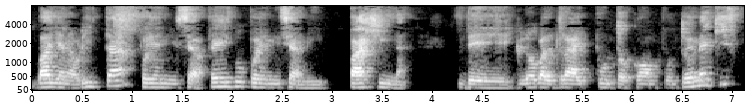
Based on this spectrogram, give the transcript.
vayan ahorita, pueden irse a Facebook, pueden irse a mi página de globaldrive.com.mx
